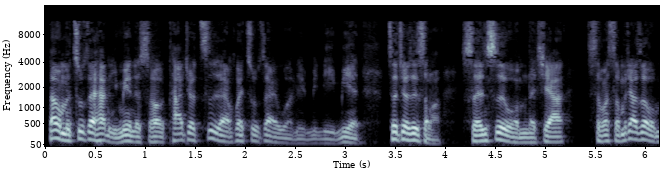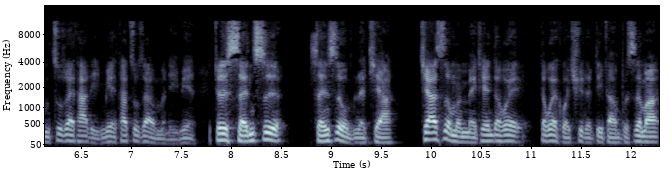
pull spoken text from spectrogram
当我们住在他里面的时候，他就自然会住在我里面里面。这就是什么？神是我们的家。什么什么叫做我们住在他里面？他住在我们里面，就是神是神是我们的家。家是我们每天都会都会回去的地方，不是吗？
